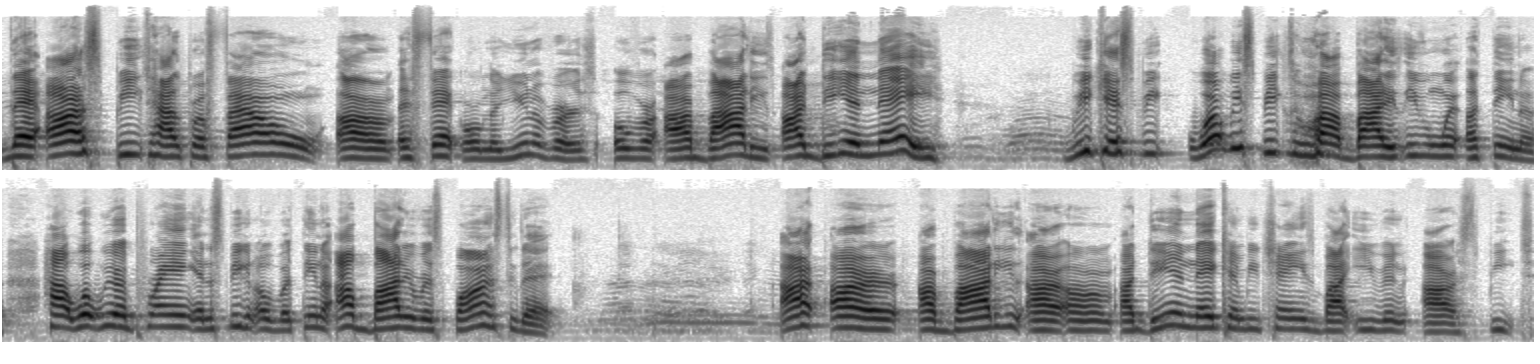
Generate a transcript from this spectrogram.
that our speech has profound um, effect on the universe over our bodies, our DNA. We can speak what we speak to our bodies, even with Athena. How what we are praying and speaking over Athena, our body responds to that. Our our our bodies, our um our DNA can be changed by even our speech.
